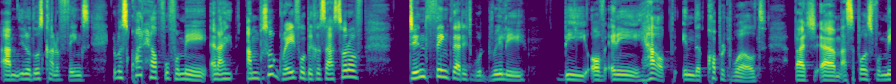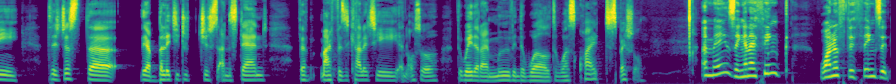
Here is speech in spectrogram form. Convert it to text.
um, you know, those kind of things. It was quite helpful for me. And I, I'm so grateful because I sort of didn't think that it would really be of any help in the corporate world. But um, I suppose for me, there's just the the ability to just understand the, my physicality and also the way that I move in the world was quite special. Amazing. And I think one of the things that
